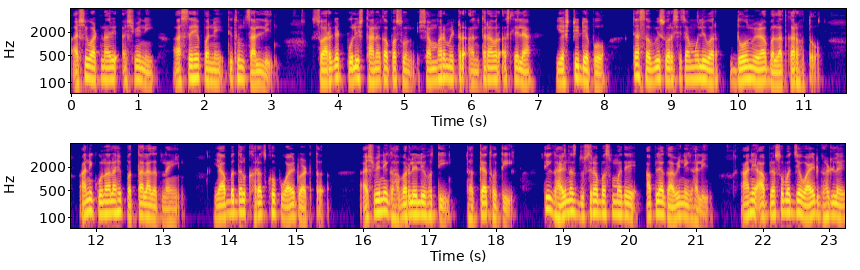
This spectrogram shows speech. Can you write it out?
अशी वाटणारी अश्विनी असह्यपणे तिथून चालली. स्वारगेट पोलीस स्थानकापासून शंभर मीटर अंतरावर असलेल्या एस. टी. डेपो त्या सव्वीस वर्षाच्या मुलीवर दोन वेळा बलात्कार होतो आणि कुणालाही पत्ता लागत नाही. याबद्दल खरंच खूप वाईट वाटतं. अश्विनी घाबरलेली होती, धक्क्यात होती. ती घाईनच दुसऱ्या बसमध्ये आपल्या गावी निघाली आणि आपल्यासोबत जे वाईट घडलंय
